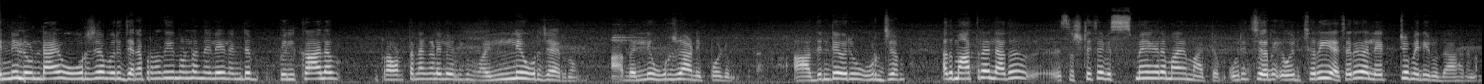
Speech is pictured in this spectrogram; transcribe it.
എന്നിലുണ്ടായ ഊർജം ഒരു ജനപ്രതിനിധി എന്നുള്ള നിലയിൽ എന്റെ പിൽക്കാല പ്രവർത്തനങ്ങളിലും എനിക്ക് വലിയ ഊർജമായിരുന്നു. ആ വലിയ ഊർജമാണ് ഇപ്പോഴും. അതിന്റെ ഒരു ഊർജം അത് മാത്രമല്ല അത് സൃഷ്ടിച്ച വിസ്മയകരമായ മാറ്റം. ഒരു ചെറിയ ഒരു ചെറിയ ചെറിയതല്ല ഏറ്റവും വലിയൊരു ഉദാഹരണം.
